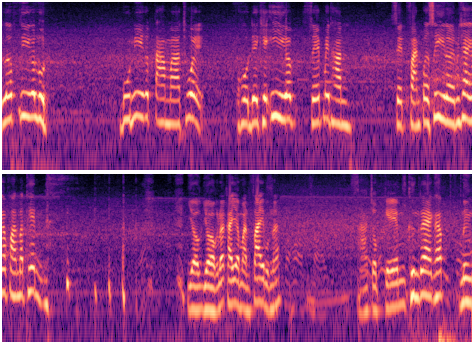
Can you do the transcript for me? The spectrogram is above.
เลิฟลี่ก็หลุด บูนี่ก็ตามมาช่วย โอ้โห เดเคอีก็เซฟไม่ทัน เสร็จฟานเปอร์ซี่เลยไม่ใช่ครับฟานบัตเทนหยอกหยอกนะใครอย่ามันไส้ผมนะ จบเกมครึ่งแรกครับหนึ่ง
